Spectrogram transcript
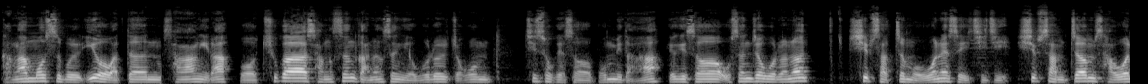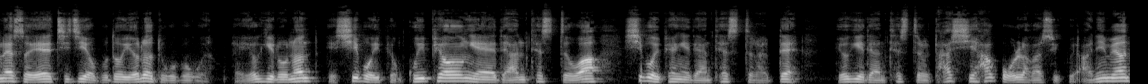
강한 모습을 이어왔던 상황이라 뭐 추가 상승 가능성 여부를 조금 지속해서 봅니다. 여기서 우선적으로는 14.5원에서의 지지, 13.4원에서의 지지 여부도 열어두고 보고요. 예, 여기로는 15위평, 9위평에 대한 테스트와 15위평에 대한 테스트를 할 때 여기에 대한 테스트를 다시 하고 올라갈 수 있고요. 아니면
